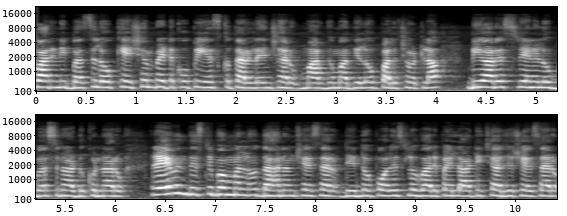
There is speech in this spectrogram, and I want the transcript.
వారిని బస్సులో కేశంపేటకు పిఎస్కు తరలించారు. మార్గ మధ్యలో పలుచోట్ల బీఆర్ఎస్ శ్రేణులు బస్సును అడ్డుకున్నారు. రేవంత్ దిష్టి బొమ్మలను దహనం చేశారు. దీంతో పోలీసులు వారిపై లాఠీచార్జ్ చేశారు.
